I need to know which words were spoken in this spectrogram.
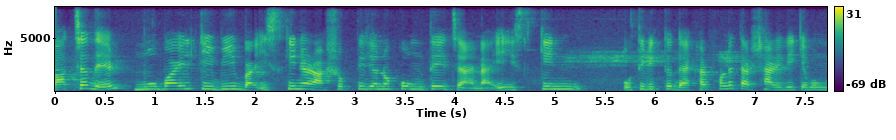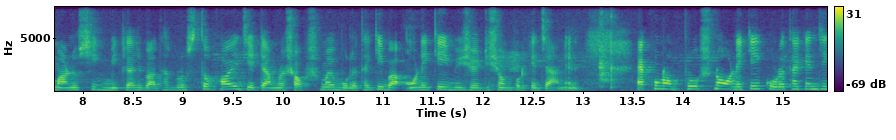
বাচ্চাদের মোবাইল, টিভি বা স্ক্রিনের আসক্তি যেন কমতেই চায় না। এই স্ক্রিন অতিরিক্ত দেখার ফলে তার শারীরিক এবং মানসিক বিকাশ বাধাগ্রস্ত হয়, যেটা আমরা সবসময় বলে থাকি বা অনেকেই বিষয়টি সম্পর্কে জানেন। এখন প্রশ্ন অনেকেই করে থাকেন যে,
